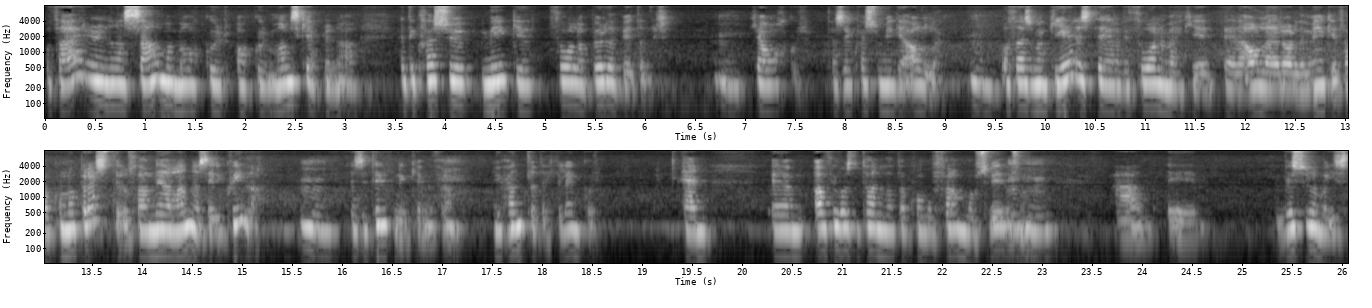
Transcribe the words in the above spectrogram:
og það er raunin það sama með okkur, okkur mannskeppnuna þetta er hversu mikið þóla burðabitanir mm. hjá okkur það sé hversu mikið álag Mm. og það sem að gerist þegar við þólum ekki eða álag er orðið mikið þá koma brestir og það meðal annars er í kvíða Mm. þessi tilfinning kemur fram ég höndla þetta ekki lengur en um, af því varstu að tala um þetta að koma fram á svið og svona Mhm. að um, vissulega ég,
